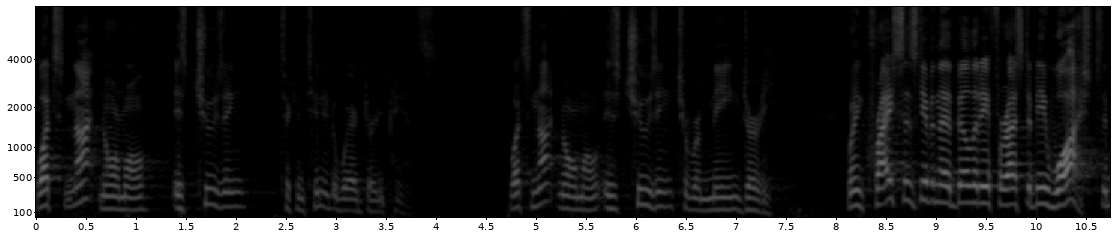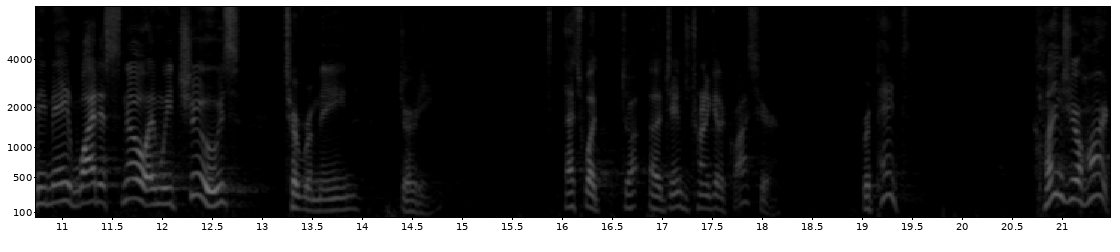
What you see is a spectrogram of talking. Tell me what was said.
What's not normal is choosing to continue to wear dirty pants. What's not normal is choosing to remain dirty. When Christ has given the ability for us to be washed, to be made white as snow, and we choose to remain dirty. That's what uh, James is trying to get across here. Repent. Cleanse your heart.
